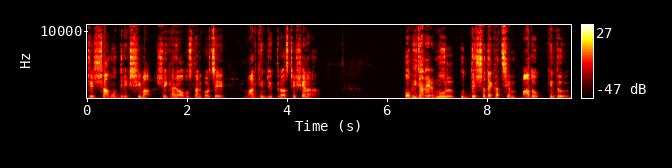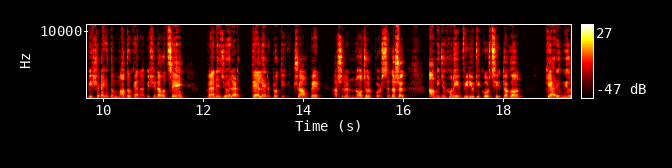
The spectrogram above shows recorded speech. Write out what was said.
যে সামুদ্রিক সীমা, সেখানে অবস্থান করছে মার্কিন যুক্তরাষ্ট্রের সেনারা। অভিযানের মূল উদ্দেশ্য দেখাচ্ছে মাদক। কিন্তু বিষয়টা কিন্তু মাদকে না, বিষয়টা হচ্ছে ভ্যানেজুয়েলার তেলের প্রতি ট্রাম্পের আসলে নজর পড়ছে। দর্শক, আমি যখন এই ভিডিওটি করছি, তখন ক্যারিবীয়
